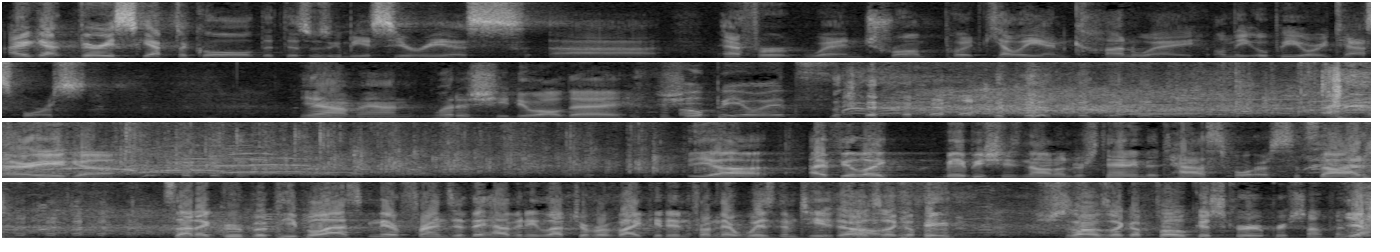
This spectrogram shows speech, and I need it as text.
I got very skeptical that this was going to be a serious uh, effort when Trump put Kellyanne Conway on the opioid task force. Yeah, man. What does she do all day? She, Opioids. There you go. The, uh, I feel like maybe she's not understanding the task force. It's not. It's not a group of people asking their friends if they have any leftover Vicodin from their wisdom teeth. That was like a, sounds like a focus group or something. Yeah.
